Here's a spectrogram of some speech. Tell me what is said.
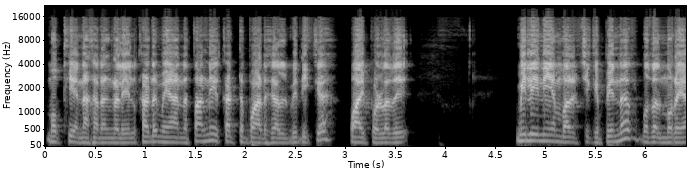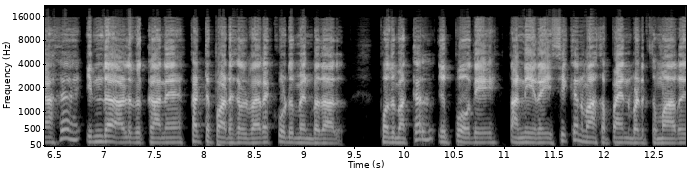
முக்கிய நகரங்களில் கடுமையான தண்ணீர் கட்டுப்பாடுகள் விதிக்க வாய்ப்புள்ளது. மிலினியம் வறட்சிக்கு பின்னர் முதல் முறையாக இந்த அளவுக்கான கட்டுப்பாடுகள் வரக்கூடும் என்பதால் பொதுமக்கள் இப்போதே தண்ணீரை சிக்கனமாக பயன்படுத்துமாறு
